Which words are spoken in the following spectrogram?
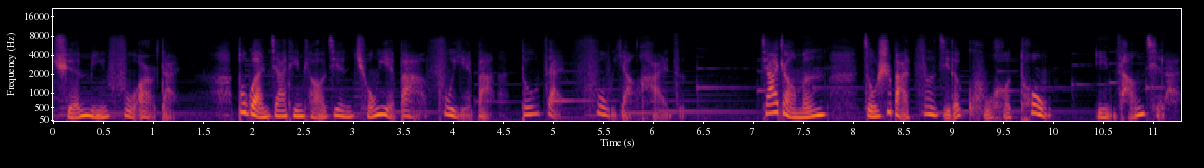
全民富二代，不管家庭条件穷也罢，富也罢，都在富养孩子。家长们总是把自己的苦和痛隐藏起来，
